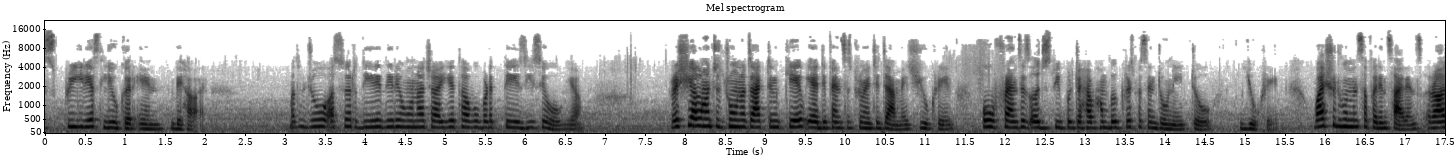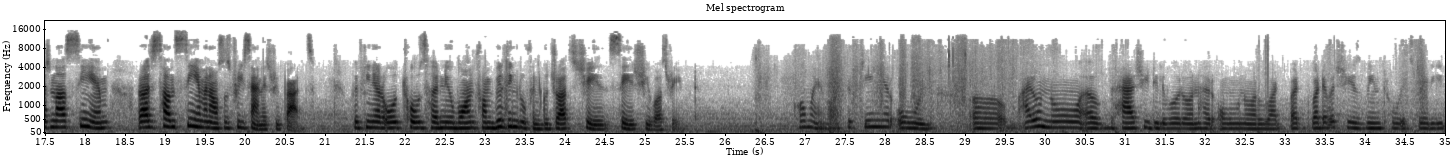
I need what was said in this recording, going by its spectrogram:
Bihar مطلب جو اثر دھیرے دھیرے ہونا چاہیے تھا وہ بڑے تیزی سے ہو گیا Russia launches drone attack and Kyiv air defences France urges people to ہیمبلس and donate to Ukraine why should women suffer in silence Raj Nath C M Rajasthan C M اینسز free sanitary پیڈزین old throws her new born from building roof in Gujarat no has she delivered on her own what but what every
